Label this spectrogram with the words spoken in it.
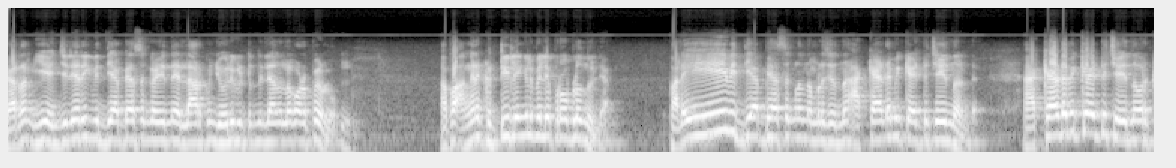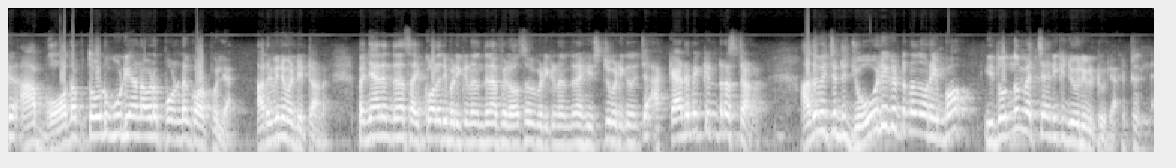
കാരണം ഈ എഞ്ചിനീയറിംഗ് വിദ്യാഭ്യാസം കഴിയുന്ന എല്ലാവർക്കും ജോലി കിട്ടുന്നില്ല എന്നുള്ള കുഴപ്പമേ ഉള്ളൂ അപ്പോൾ അങ്ങനെ കിട്ടിയില്ലെങ്കിലും വലിയ പ്രോബ്ലം ഒന്നുമില്ല. പല വിദ്യാഭ്യാസങ്ങളും നമ്മൾ ചെന്ന് അക്കാഡമിക് ആയിട്ട് ചെയ്യുന്നുണ്ട്. അക്കാഡമിക് ആയിട്ട് ചെയ്യുന്നവർക്ക് ആ ബോധത്തോടു കൂടിയാണ് അവിടെ പോകേണ്ടത്. കുഴപ്പമില്ല. അറിവിന് വേണ്ടിയിട്ടാണ്. ഇപ്പം ഞാൻ എന്തിനാ സൈക്കോളജി പഠിക്കണം എന്തിനാ ഫിലോസഫി പഠിക്കണം എന്തിനാ ഹിസ്റ്ററി പഠിക്കുന്നത് വെച്ചാൽ അക്കാഡമിക് ഇൻട്രസ്റ്റ് ആണ്. അത് വെച്ചിട്ട് ജോലി കിട്ടണമെന്ന് പറയുമ്പോൾ ഇതൊന്നും വെച്ചാൽ എനിക്ക് ജോലി കിട്ടൂല. കിട്ടില്ല.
